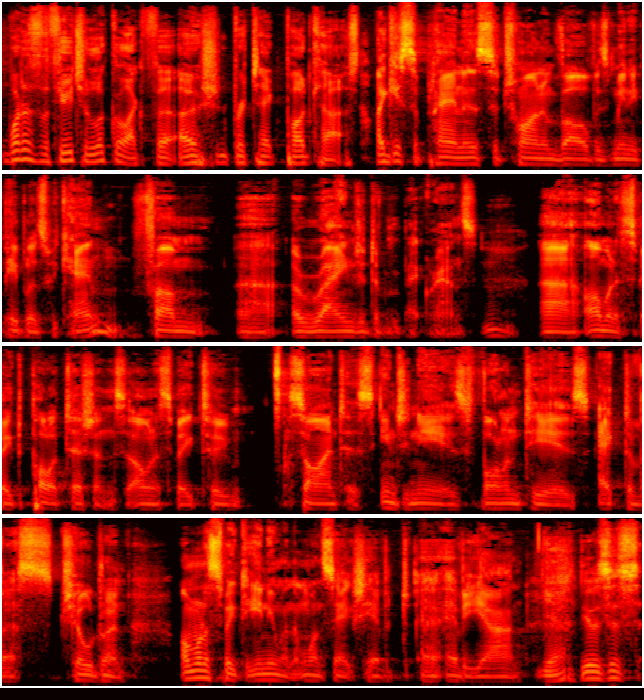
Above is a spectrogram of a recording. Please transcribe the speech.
What does the future look like for Ocean Protect podcast? I guess the plan is to try and involve as many people as we can from uh, a range of different backgrounds. Uh, I want to speak to politicians. I want to speak to scientists, engineers, volunteers, activists, children. I want to speak to anyone that wants to actually have a, uh, have a yarn. Yeah. There was this.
